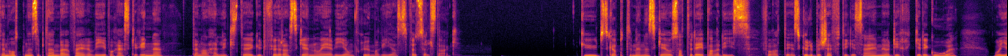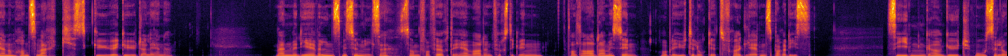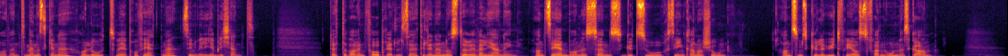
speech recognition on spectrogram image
Den 8. september feirer vi vår herskerinne, den allhelligste gudfødersken og evige jomfru Marias fødselsdag. Gud skapte mennesket og satte det i paradis, for at det skulle beskjeftige seg med å dyrke det gode, og gjennom hans verk skue Gud alene. Men ved djevelens misunnelse, som forførte Eva, den første kvinnen, falt Adam i synd og ble utelukket fra gledens paradis. Siden ga Gud Moseloven til menneskene og lot ved profetene sin vilje bli kjent. Dette var en forberedelse til en enda større velgjerning, hans enbårne sønns Guds ords inkarnasjon, han som skulle utfri oss fra den ondes garn.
